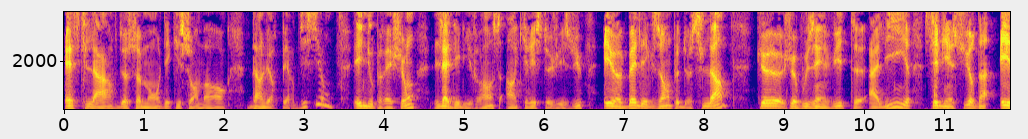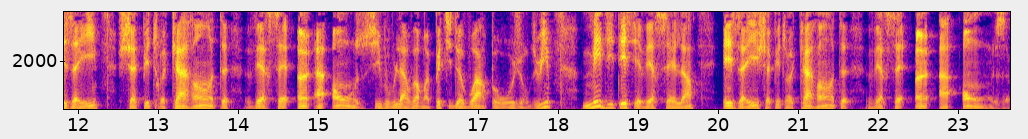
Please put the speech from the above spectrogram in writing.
esclaves de ce monde et qui sont morts dans leur perdition. Et nous prêchons la délivrance en Christ Jésus. Et un bel exemple de cela que je vous invite à lire, c'est bien sûr dans Ésaïe, chapitre 40, versets 1 à 11. Si vous voulez avoir un petit devoir pour aujourd'hui, méditez ces versets-là. Ésaïe, chapitre 40, versets 1 à 11.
